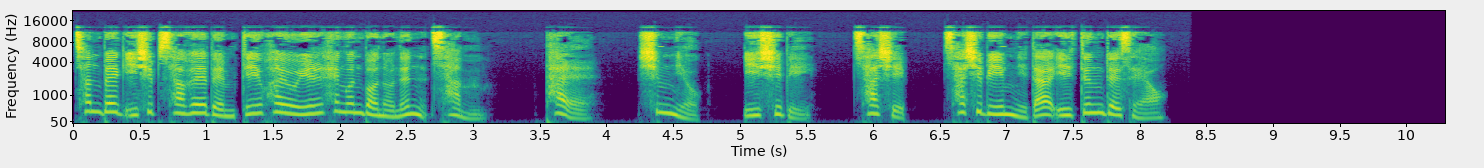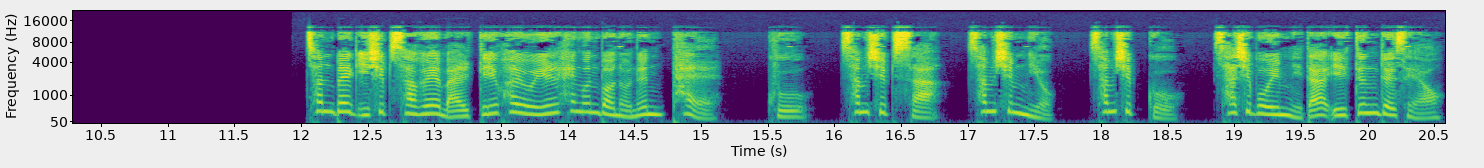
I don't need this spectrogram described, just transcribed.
1124회 뱀띠 화요일 행운 번호는 3, 8, 16, 22, 40, 42입니다. 1등 되세요. 1124회 말띠 화요일 행운 번호는 8, 9, 34, 36, 39, 45입니다. 1등 되세요.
